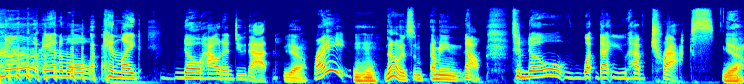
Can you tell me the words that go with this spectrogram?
no animal can like know how to do that, Yeah. right? hmm No, it's. I mean, No. To know what that you have tracks. Yeah.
